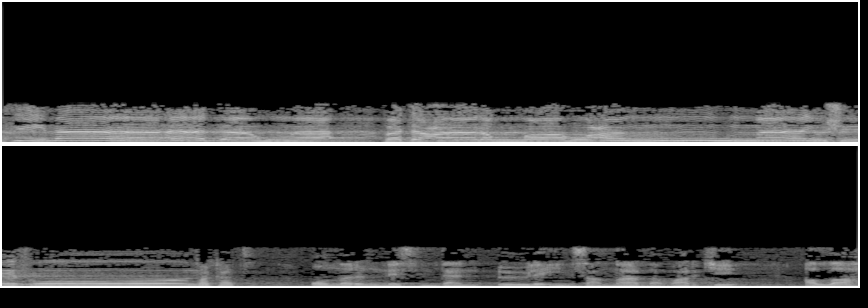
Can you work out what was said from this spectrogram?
فيما آتاهما فتعالى الله عما يشركون Fakat onların neslinden öyle insanlar da var ki Allah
